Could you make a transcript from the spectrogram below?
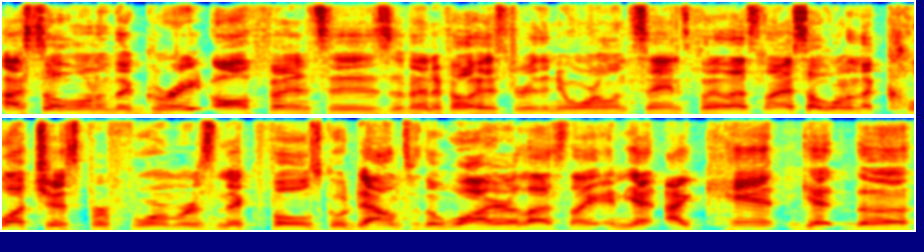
I saw one of the great offenses of NFL history, the New Orleans Saints play last night. I saw one of the clutchest performers, Nick Foles, go down to the wire last night, and yet I can't get the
